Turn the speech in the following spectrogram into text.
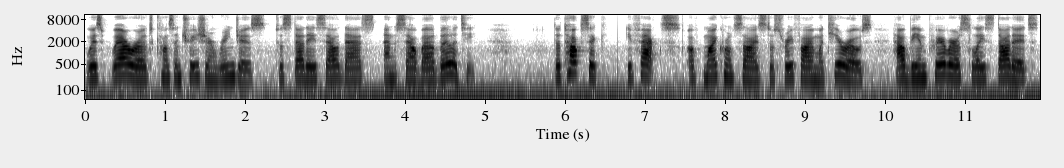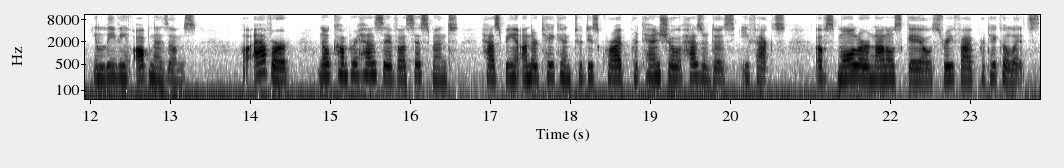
with varied concentration ranges to study cell death and cell viability. The toxic effects of micron-sized 3,5 materials have been previously studied in living organisms. However, no comprehensive assessment has been undertaken to describe potential hazardous effects of smaller nanoscale 3,5 particulates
